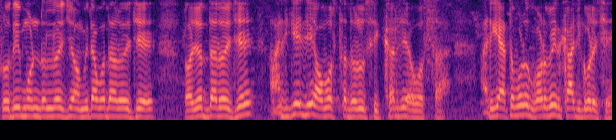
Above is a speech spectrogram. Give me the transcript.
প্রদীপ মণ্ডল রয়েছে অমিতাভদা রয়েছে রজতদা রয়েছে। আজকে যে অবস্থা, ধরুন শিক্ষার যে অবস্থা, আজকে এত বড় গর্বের কাজ করেছে।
